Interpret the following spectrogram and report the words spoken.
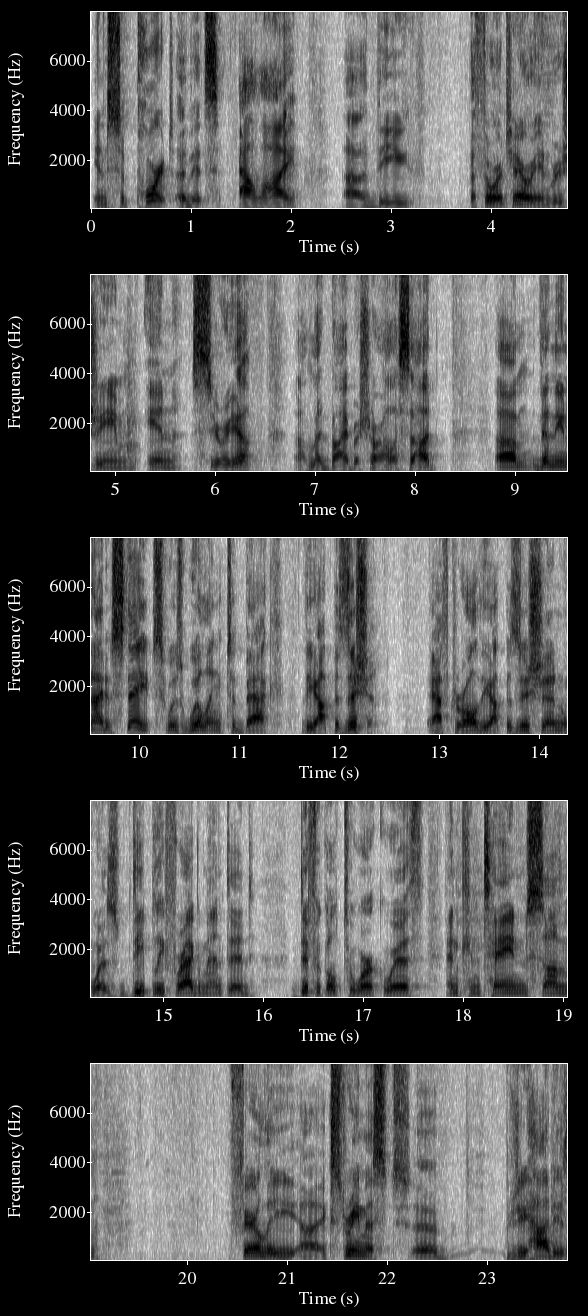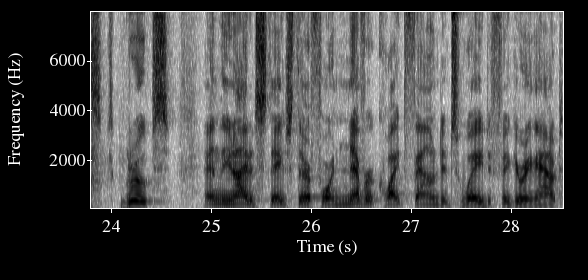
in support of its ally, uh, the authoritarian regime in Syria, uh, led by Bashar al Assad, um, than the United States was willing to back the opposition. After all, the opposition was deeply fragmented, difficult to work with, and contained some fairly uh, extremist uh, jihadist groups. And the United States, therefore, never quite found its way to figuring out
